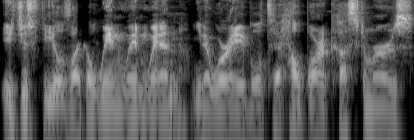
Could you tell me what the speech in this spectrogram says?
it just feels like a win-win-win. You know, we're able to help our customers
